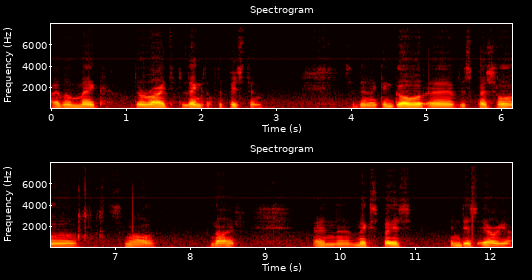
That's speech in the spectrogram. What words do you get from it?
I will make the right length of the piston. So then I can go uh, with a special small knife and uh, make space in this area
